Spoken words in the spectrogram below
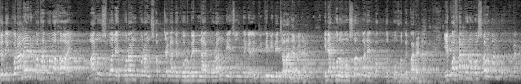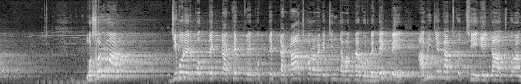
যদি কোরআনের কথা বলা হয়, মানুষ বলে কোরআন কোরআন সব জায়গাতে করবেন না, কোরআন দিয়ে চলতে গেলে পৃথিবীতে চলা যাবে না। এটা কোনো মুসলমানের বক্তব্য হতে পারে না। এ কথা কোনো মুসলমান বলতে পারে মুসলমান জীবনের প্রত্যেকটা ক্ষেত্রে, প্রত্যেকটা কাজ করার আগে চিন্তা ভাবনা করবে, দেখবে আমি যে কাজ করছি, এই কাজ কোরআন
